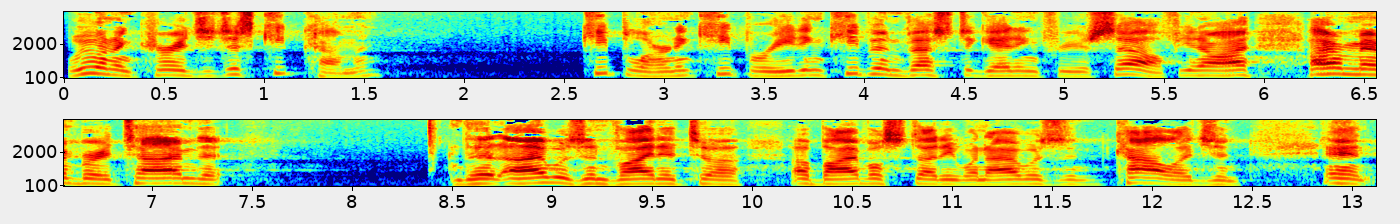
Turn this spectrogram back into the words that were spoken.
We want to encourage you, just keep coming. Keep learning, keep reading, keep investigating for yourself. You know, I, I remember a time that that I was invited to a, a, Bible study when I was in college, and and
